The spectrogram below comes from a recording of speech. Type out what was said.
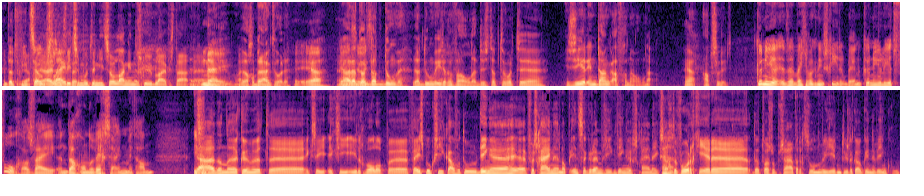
Dat fietsen ja, ook ja, de slijten. fietsen moeten niet zo lang in de schuur blijven staan. eh. Nee. Maar- Wel gebruikt worden. Ja, Ja, ja, dat, dat, doen we. Dat doen we in ieder geval. Dus dat wordt eh, zeer in dank afgenomen. Nou. Ja, absoluut. Kunnen jullie, weet je wat ik nieuwsgierig ben? Kunnen jullie het volgen als wij een dag onderweg zijn met Han? Is ja, het- dan eh, kunnen we het. eh, ik, zie, ik zie in ieder geval op eh, Facebook zie ik af en toe dingen verschijnen. En op Instagram zie ik dingen verschijnen. Ik zag Ja. de vorige keer, dat was op zaterdag, stonden we hier natuurlijk ook in de winkel.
